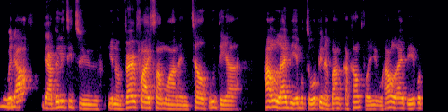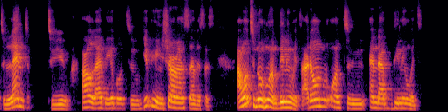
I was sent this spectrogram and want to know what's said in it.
mm-hmm. without the ability to you know verify someone and tell who they are how will i be able to open a bank account for you? How will i be able to lend to you? How will i be able to give you insurance services? I want to know who i'm dealing with. I don't want to end up dealing with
